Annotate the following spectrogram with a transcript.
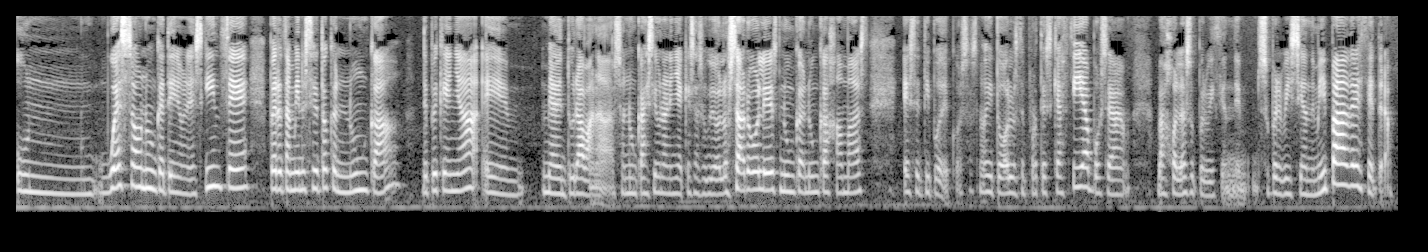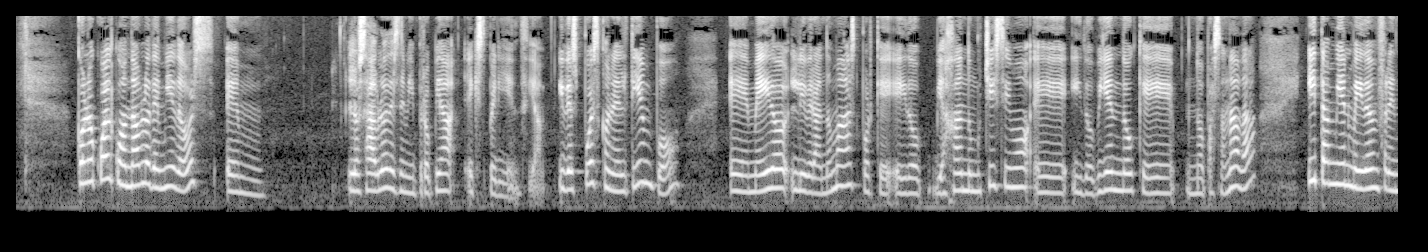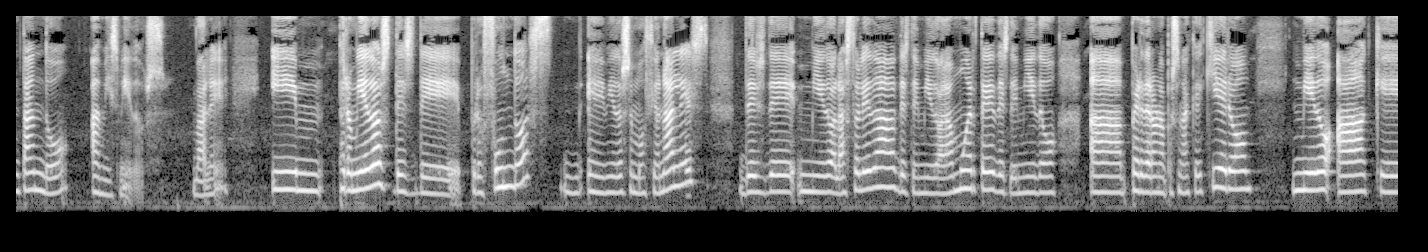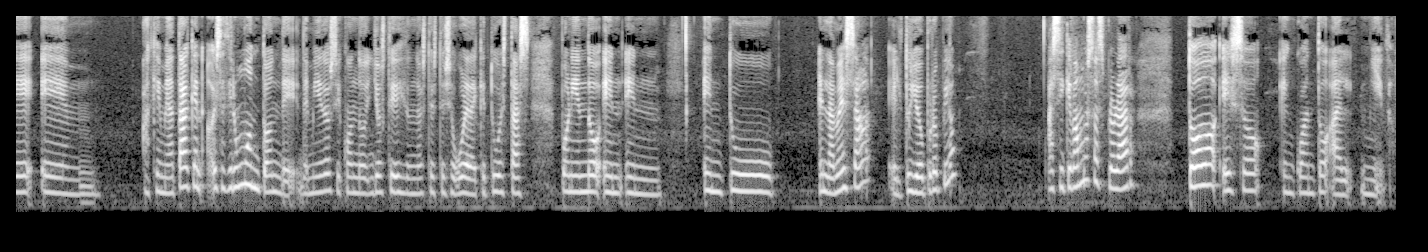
hueso, nunca he tenido un esguince, pero también es cierto que nunca, de pequeña, em, me aventuraba nada. O sea, nunca he sido una niña que se ha subido a los árboles, nunca, nunca, jamás ese tipo de cosas, ¿no? Y todos los deportes que hacía, pues eran bajo la supervisión de, supervisión de mi padre, etc. Con lo cual, cuando hablo de miedos, em, los hablo desde mi propia experiencia. Y después, con el tiempo, eh, me he ido liberando más porque he ido viajando muchísimo, he ido viendo que no pasa nada y también me he ido enfrentando a mis miedos, ¿vale? Y, mm, pero miedos desde profundos, eh, miedos emocionales, desde miedo a la soledad, desde miedo a la muerte, desde miedo a perder a una persona que quiero, miedo a que... Em, a que me ataquen, es decir, un montón de, miedos y cuando yo estoy diciendo esto estoy segura de que tú estás poniendo en, en, en, tu, en la mesa el tuyo propio. Así que vamos a explorar todo eso en cuanto al miedo.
